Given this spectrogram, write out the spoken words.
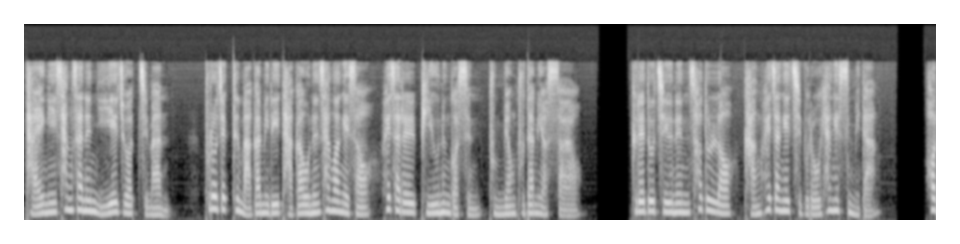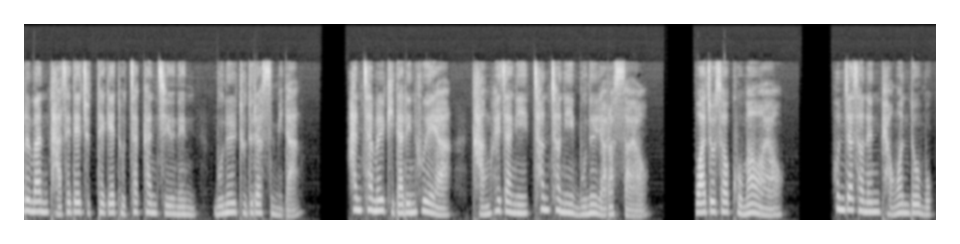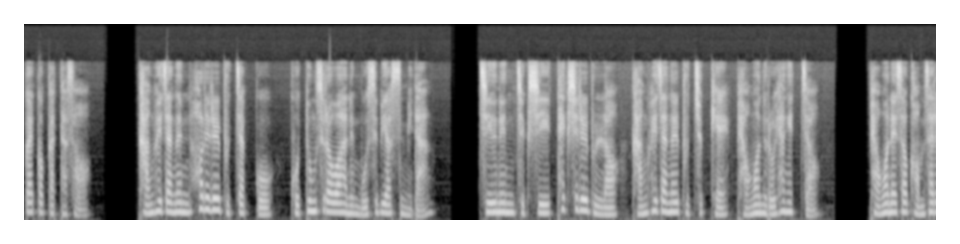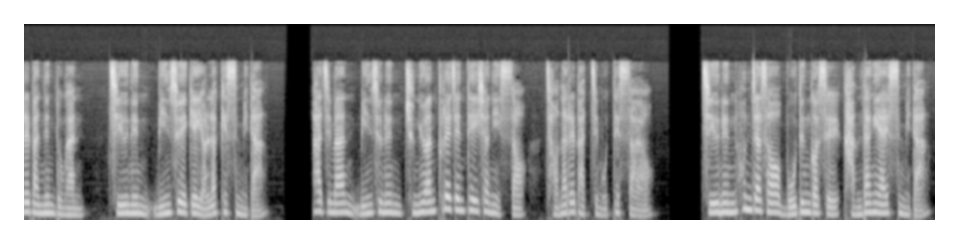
다행히 상사는 이해해 주었지만 프로젝트 마감일이 다가오는 상황에서 회사를 비우는 것은 분명 부담이었어요. 그래도 지은은 서둘러 강 회장의 집으로 향했습니다. 허름한 다세대 주택에 도착한 지은은 문을 두드렸습니다. 한참을 기다린 후에야 강 회장이 천천히 문을 열었어요. 와줘서 고마워요. 혼자서는 병원도 못 갈 것 같아서. 강 회장은 허리를 붙잡고 고통스러워하는 모습이었습니다. 지은은 즉시 택시를 불러 강 회장을 부축해 병원으로 향했죠. 병원에서 검사를 받는 동안 지은은 민수에게 연락했습니다. 하지만 민수는 중요한 프레젠테이션이 있어 전화를 받지 못했어요. 지은은 혼자서 모든 것을 감당해야 했습니다.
